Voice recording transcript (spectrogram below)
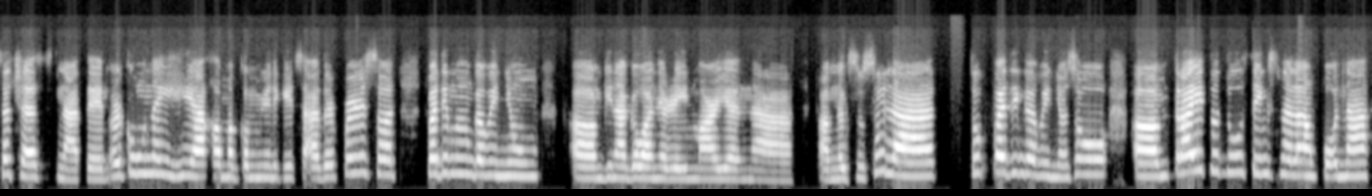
sa chest natin. Or kung nahihiya ka mag-communicate sa other person, pwede mo gawin yung um, ginagawa ni Rain Marian na um, nagsusulat, So, pwedeng gawin yun. So, um, try to do things na lang po na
